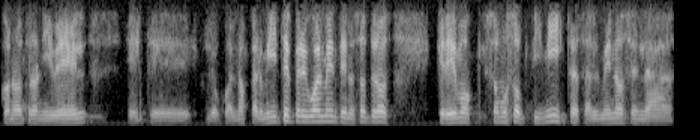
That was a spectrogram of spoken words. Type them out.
con otro nivel este, lo cual nos permite pero igualmente nosotros creemos que somos optimistas al menos en la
